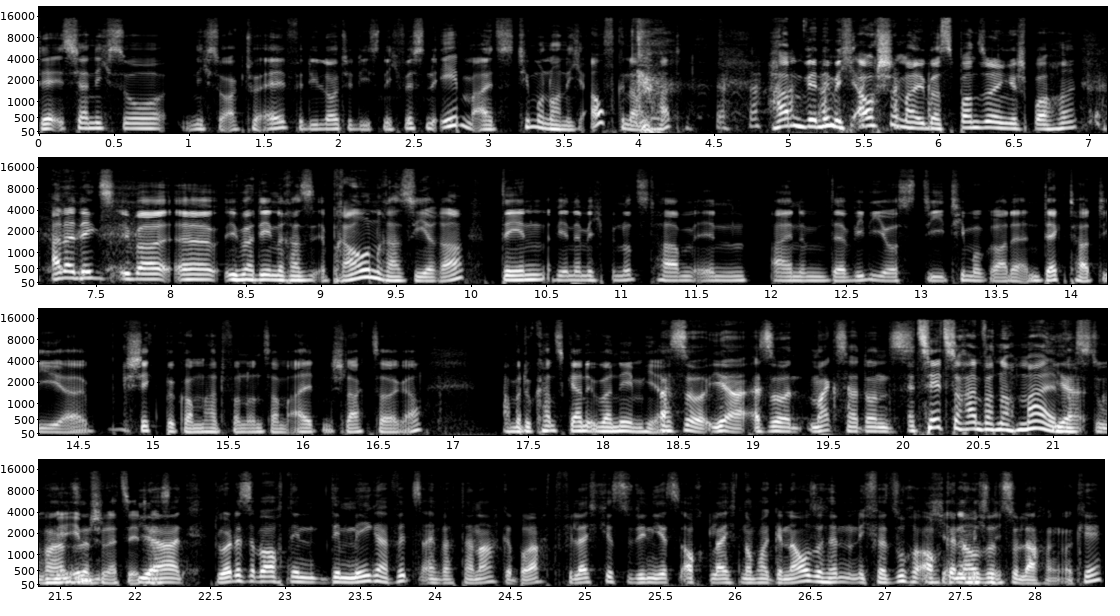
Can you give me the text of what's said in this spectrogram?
der ist ja nicht so nicht so aktuell für die Leute, die es nicht wissen. Eben als Timo noch nicht aufgenommen hat, haben wir nämlich auch schon mal über Sponsoring gesprochen. Allerdings über äh, über den Ras Braunrasierer, den wir nämlich benutzt haben in einem der Videos, die Timo gerade entdeckt hat, die er geschickt bekommen hat von unserem alten Schlagzeuger. Aber du kannst gerne übernehmen hier. Achso, ja, also Max hat uns. Erzähl's doch einfach nochmal, ja, was du mir Wahnsinn. eben schon erzählt ja, hast. du hattest aber auch den, den Mega-Witz einfach danach gebracht. Vielleicht kriegst du den jetzt auch gleich nochmal genauso hin und ich versuche auch Ich genauso zu lachen, okay?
